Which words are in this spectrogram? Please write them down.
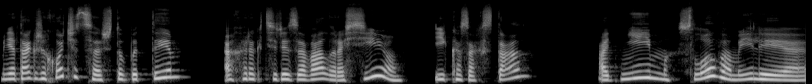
Мне также хочется, чтобы ты охарактеризовал Россию и Казахстан одним словом или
